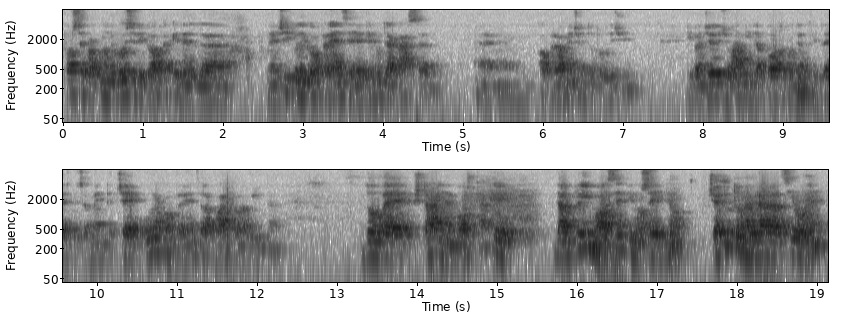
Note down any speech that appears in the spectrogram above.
forse qualcuno di voi si ricorda che nel, nel ciclo di conferenze tenute a Kassel, eh, Opera 112, il Vangelo di Giovanni in rapporto con gli altri tre specialmente, c'è una conferenza, la quarta o la quinta, dove Steiner mostra che dal primo al settimo segno c'è tutta una gradazione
